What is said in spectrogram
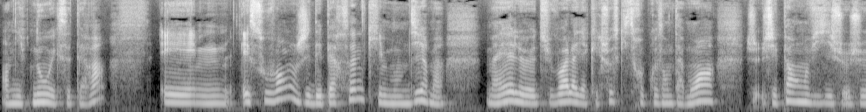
en hypno, etc. Et, et souvent, j'ai des personnes qui vont me dire, bah, Maëlle, tu vois, là, il y a quelque chose qui se représente à moi. J'ai pas envie. Je, je,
